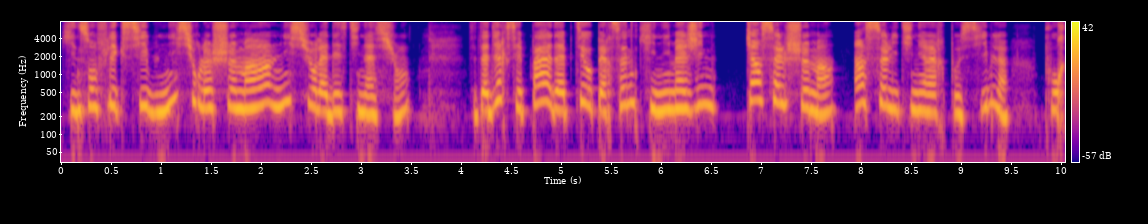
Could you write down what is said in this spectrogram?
qui ne sont flexibles ni sur le chemin ni sur la destination. C'est-à-dire que c'est pas adapté aux personnes qui n'imaginent qu'un seul chemin, un seul itinéraire possible pour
